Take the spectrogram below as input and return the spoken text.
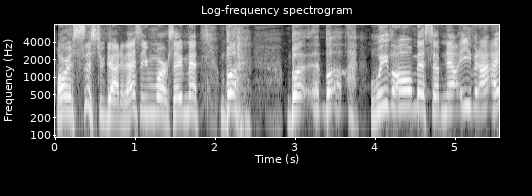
Or his sister got him. That's even worse. Amen. But but but we've all messed up now even I,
